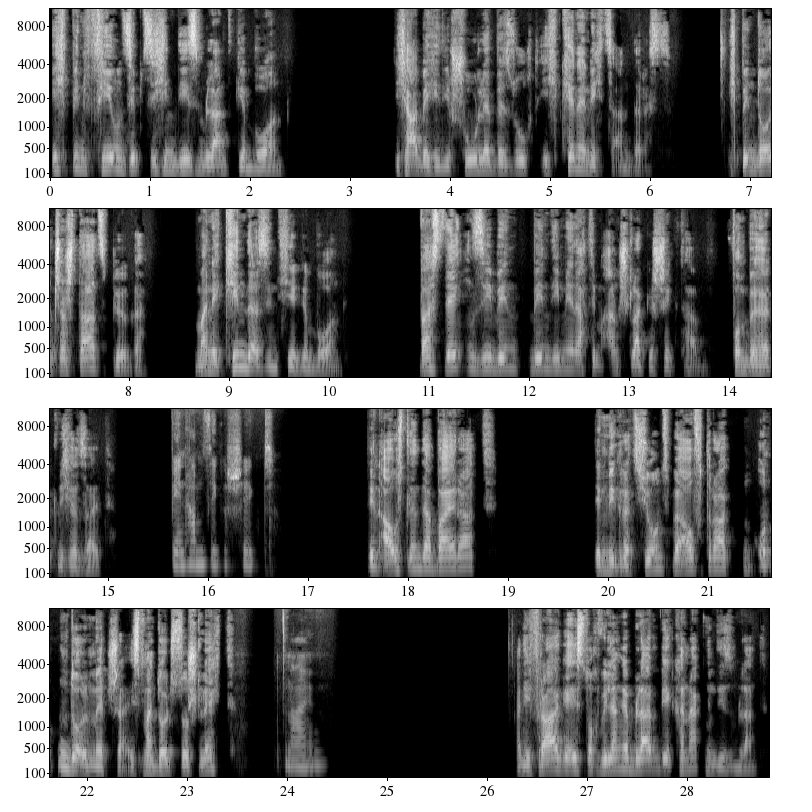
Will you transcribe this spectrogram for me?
Ich bin 74 in diesem Land geboren. Ich habe hier die Schule besucht. Ich kenne nichts anderes. Ich bin deutscher Staatsbürger. Meine Kinder sind hier geboren. Was denken Sie, wen, wen die mir nach dem Anschlag geschickt haben? Von behördlicher Seite. Wen haben Sie geschickt? Den Ausländerbeirat, den Migrationsbeauftragten und einen Dolmetscher. Ist mein Deutsch so schlecht? Nein. Die Frage ist doch, wie lange bleiben wir Kanaken in diesem Land?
